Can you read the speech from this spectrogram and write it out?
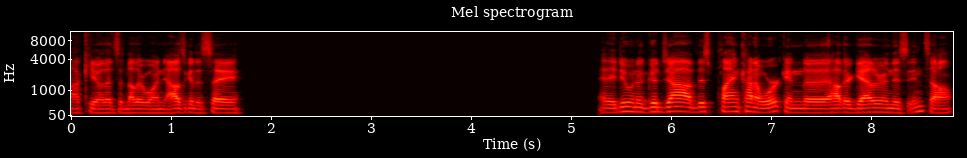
Makio, that's another one. I was gonna say. And they're doing a good job. This plan kind of working. Uh, how they're gathering this intel.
